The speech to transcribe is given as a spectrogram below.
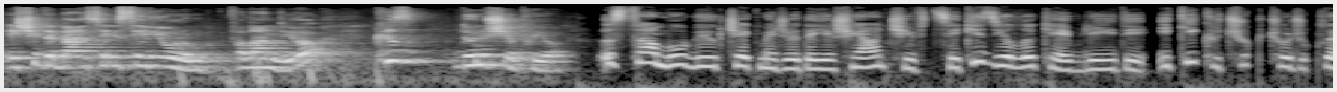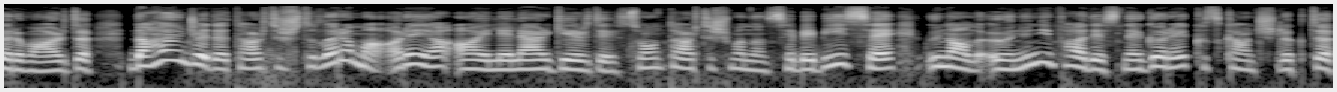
Eşi de ben seni seviyorum falan diyor. Kız dönüş yapıyor. İstanbul Büyükçekmece'de yaşayan çift 8 yıllık evliydi. İki küçük çocukları vardı. Daha önce de tartıştılar ama araya aileler girdi. Son tartışmanın sebebi ise Ünal Öğün'ün ifadesine göre kıskançlıktı.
